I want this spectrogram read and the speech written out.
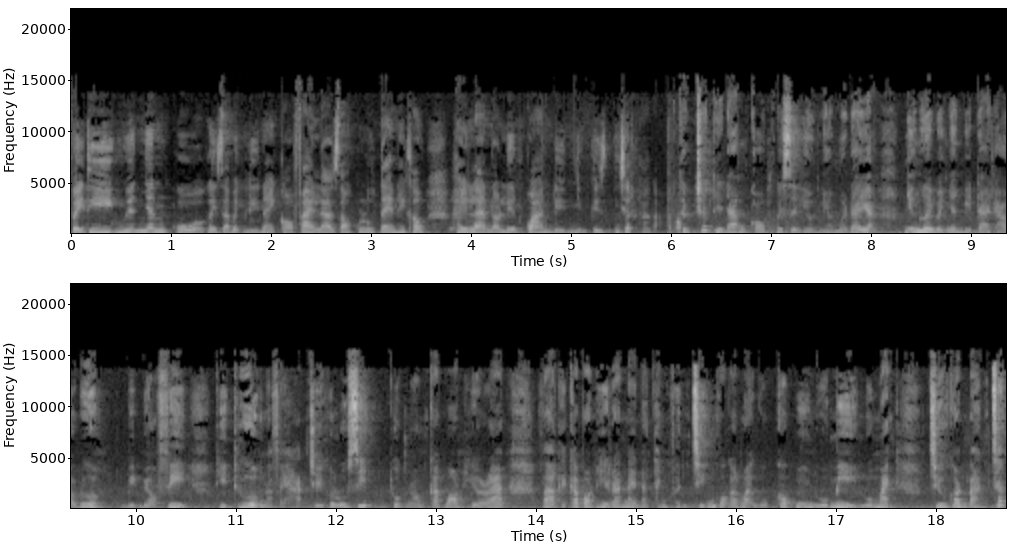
Vậy thì nguyên nhân của gây ra bệnh lý này có phải là do gluten hay không hay là nó liên quan đến những cái những chất khác ạ? Thực chất thì đang có một cái sự hiểu nhầm ở đây ạ. Những người bệnh nhân bị đái tháo đường, bị béo phì thì thường là phải hạn chế glucid thuộc nhóm carbon hydrate và cái carbon hydrate này là thành phần chính của các loại ngũ cốc như lúa mì, lúa mạch chứ còn bản chất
